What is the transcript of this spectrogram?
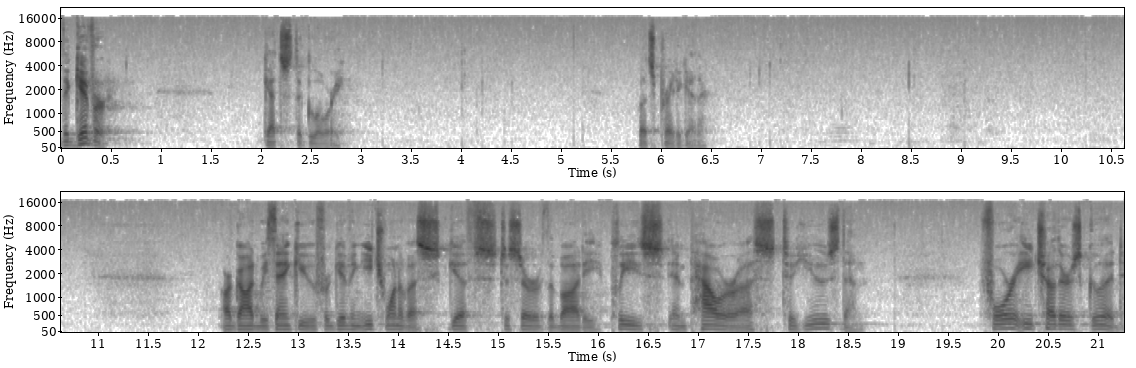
The giver gets the glory. Let's pray together. Our God, we thank you for giving each one of us gifts to serve the body. Please empower us to use them for each other's good,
